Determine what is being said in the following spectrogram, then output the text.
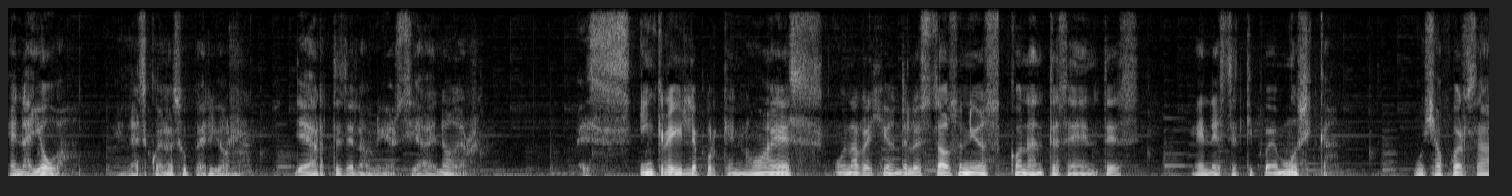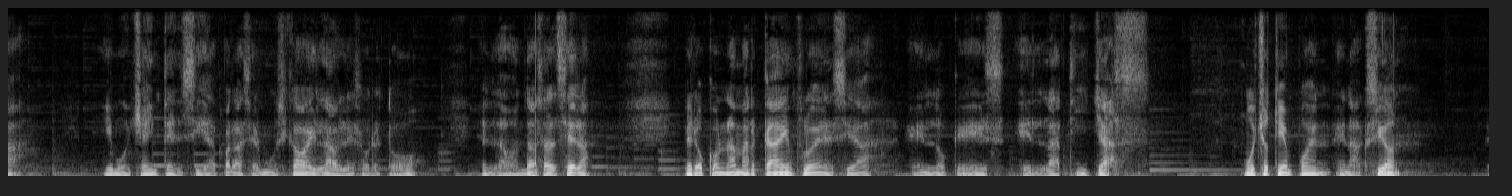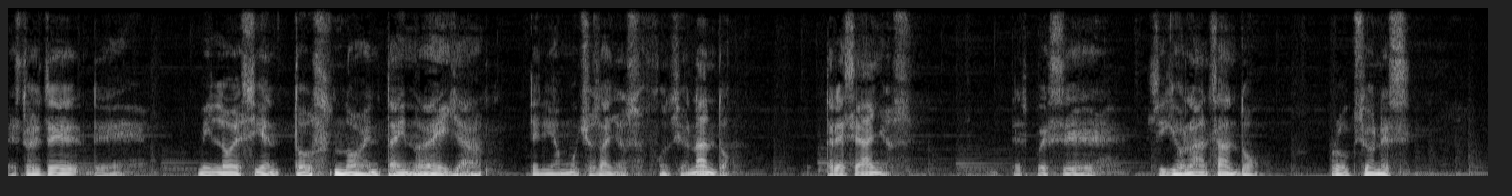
en Iowa, en la Escuela Superior de Artes de la Universidad de Notre. Es increíble porque no es una región de los Estados Unidos con antecedentes en este tipo de música. Mucha fuerza y mucha intensidad para hacer música bailable, sobre todo en la onda salsera, pero con una marcada influencia en lo que es el Latin Jazz. Mucho tiempo en, acción. Esto es de, de 1999 y ya tenía muchos años funcionando. 13 años. Después eh, siguió lanzando producciones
